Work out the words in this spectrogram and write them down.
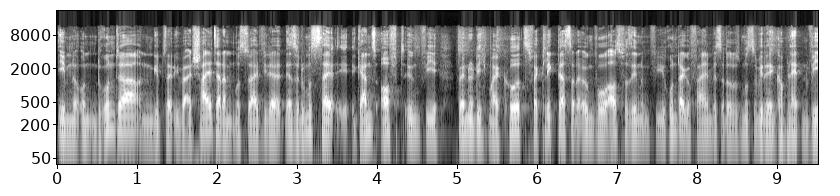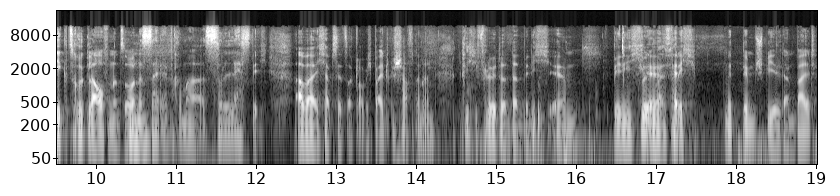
Ebene unten drunter und dann gibt es halt überall Schalter, dann musst du halt wieder, also du musst halt ganz oft irgendwie, wenn du dich mal kurz verklickt hast oder irgendwo aus Versehen irgendwie runtergefallen bist oder so, musst du wieder den kompletten Weg zurücklaufen und so und das ist halt einfach immer so lästig. Aber ich habe es jetzt auch, glaube ich, bald geschafft und dann kriege ich die Flöte und dann bin ich, ähm, bin ich äh, fertig mit dem Spiel dann bald.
